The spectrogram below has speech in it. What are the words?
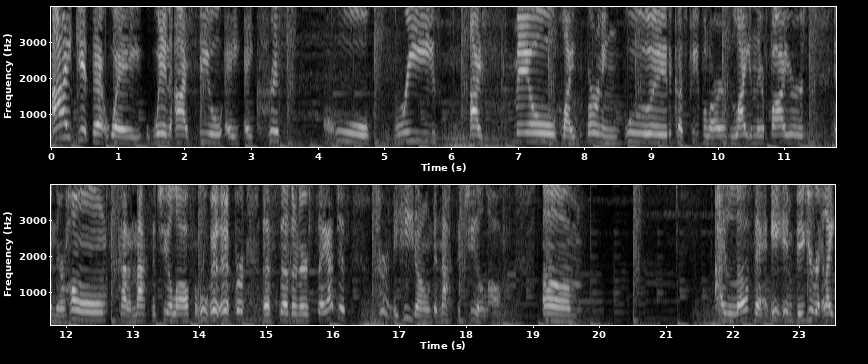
I get that way when I feel a, a crisp, cool breeze. I smell like burning wood because people are lighting their fires in their homes, kind of knock the chill off or whatever a southerner say. I just turn the heat on to knock the chill off. Um, I love that. It invigorate like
